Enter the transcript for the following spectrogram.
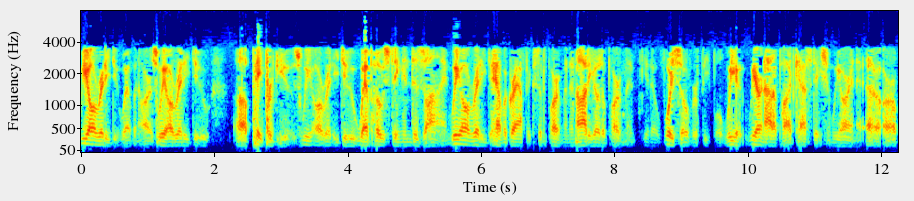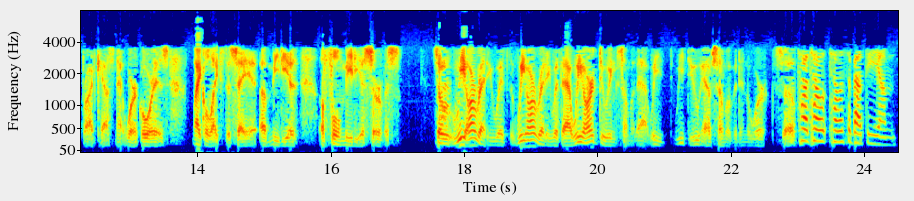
we already do webinars. We already do uh, pay-per-views. We already do web hosting and design. We already have a graphics department, an audio department, you know, voiceover people. We we are not a podcast station. We are, an, uh, are a broadcast network, or as Michael likes to say, a media, a full media service. So we are ready with we are ready with that. We are doing some of that. We we do have some of it in the works. So tell tell, tell us about the um.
